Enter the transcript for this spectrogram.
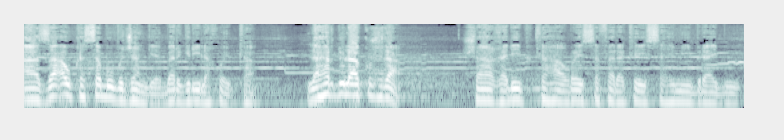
ئازا ئەو کەسە بوو بجەنگێ، بەرگری لە خۆی بکا. لە هەردوولا کوژرا. شا غەریب کە هاوڕێی سەفەرەکەی سەهمی برای بوو،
